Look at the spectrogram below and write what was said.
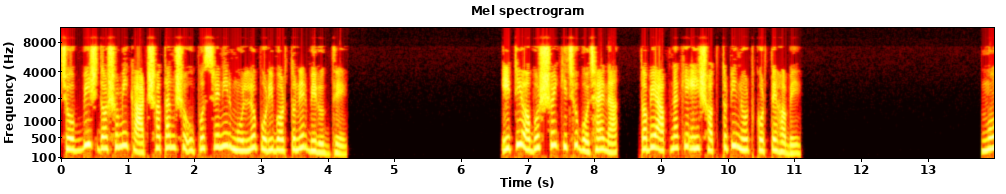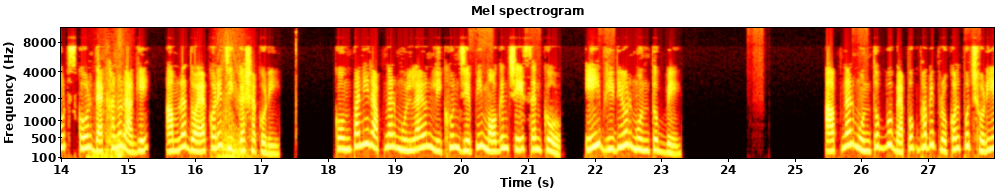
চব্বিশ দশমিক আট শতাংশ উপশ্রেণীর মূল্য পরিবর্তনের বিরুদ্ধে। এটি অবশ্যই কিছু বোঝায় না, তবে আপনাকে এই সত্যটি নোট করতে হবে। মোট স্কোর দেখানোর আগে, আমরা দয়া করে জিজ্ঞাসা করি। কোম্পানির আপনার মূল্যায়ন লিখুন জেপি মগন চেস এন্ড কো। এই ভিডিওর মন্তব্যে। আপনার মন্তব্য ব্যাপকভাবে প্রকল্প ছড়িয়ে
